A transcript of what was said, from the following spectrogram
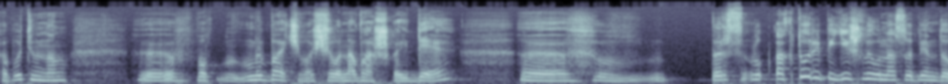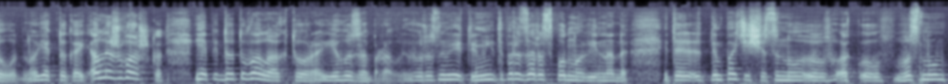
а потім нам ми бачимо, що вона важко йде. Перс... ну, актори підійшли у нас один до одного, як то кажуть, але ж важко. Я підготувала актора, його забрали. Ви розумієте, мені тепер зараз по новій треба. І те, тим паче, що це ну, в основному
